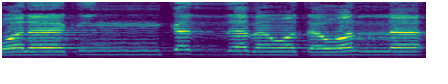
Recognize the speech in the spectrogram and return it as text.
ولكن كذب وتولى.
